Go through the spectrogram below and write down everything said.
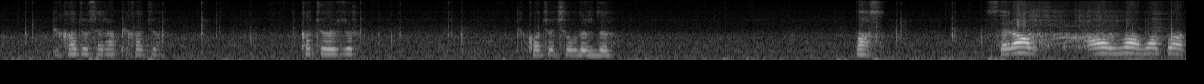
Pikachu selam Pikachu. Pikachu özür. Pikachu çıldırdı. Bas. Selam. Allahu Akbar.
